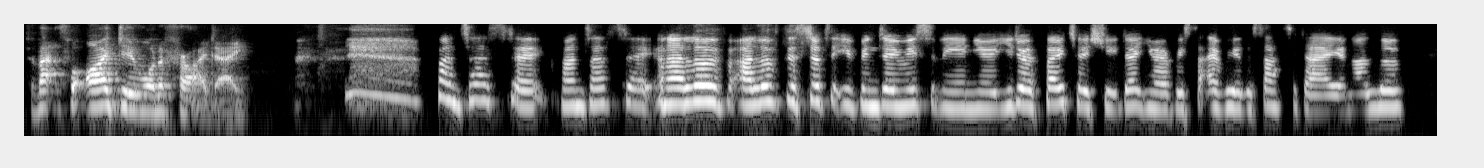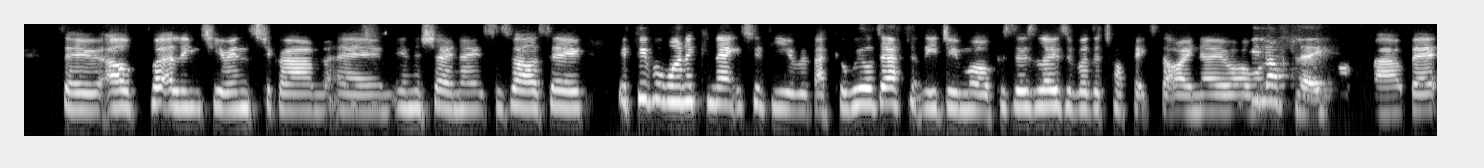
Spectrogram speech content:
So that's what I do on a Friday. Fantastic, fantastic, and I love I love the stuff that you've been doing recently. And you you do a photo shoot, don't you, every every other Saturday? And I love. So I'll put a link to your Instagram um, in the show notes as well. So if people want to connect with you, Rebecca, we'll definitely do more because there's loads of other topics that I know I lovely. about. But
